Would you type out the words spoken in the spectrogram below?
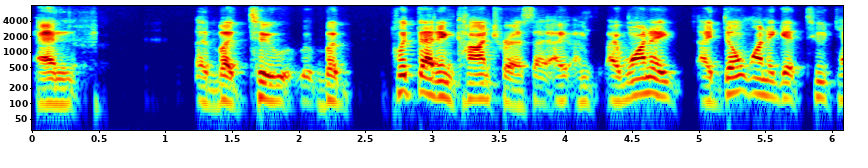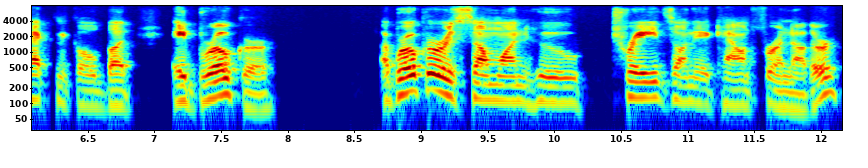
And uh, but to but put that in contrast, I I, I want to I don't want to get too technical, but a broker a broker is someone who trades on the account for another.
